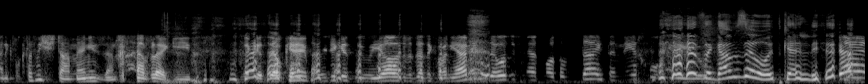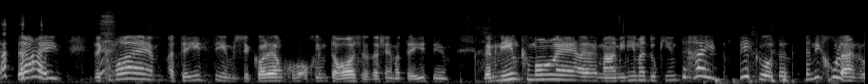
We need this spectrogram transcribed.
אני כבר קצת משתעמם מזה, אני חייב להגיד. זה כזה, אוקיי, פוליטיקה זהויות וזה, זה כבר נהיה מין זהות בפני עצמו, טוב, די, תניחו. זה גם זהות, כן. כן, די. זה כמו אה, אתאיסטים שכל היום אוכלים את הראש על זה שהם אתאיסטים, והם נהיים כמו אה, מאמינים אדוקים, די, תפסיקו, תניחו לנו.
